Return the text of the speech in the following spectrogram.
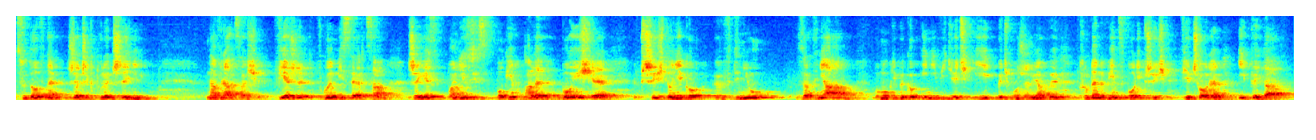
cudowne rzeczy, które czyni. Nawraca się, wierzy w głębi serca, że jest Pan Jezus jest Bogiem, ale boi się przyjść do Niego w dniu za dnia, bo mogliby Go inni widzieć i być może miałby problemy, więc woli przyjść wieczorem i pyta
